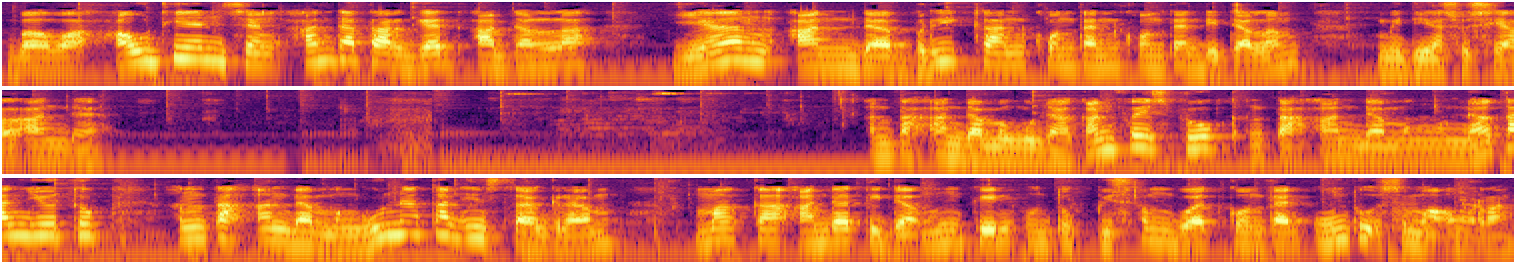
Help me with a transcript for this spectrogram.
bahwa audiens yang Anda target adalah yang Anda berikan konten-konten di dalam media sosial Anda. Entah Anda menggunakan Facebook, entah Anda menggunakan YouTube, entah Anda menggunakan Instagram, maka Anda tidak mungkin untuk bisa membuat konten untuk semua orang.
